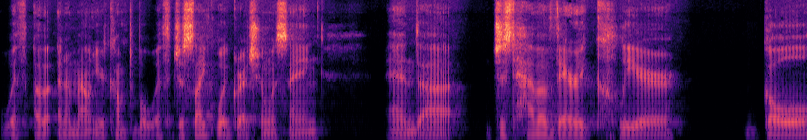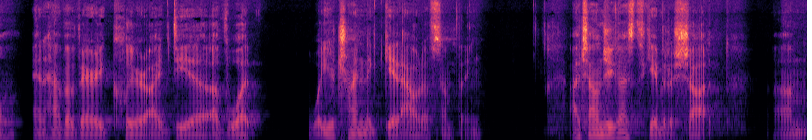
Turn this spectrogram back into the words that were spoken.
with a, an amount you're comfortable with just like what gretchen was saying. And uh, just have a very clear goal and have a very clear idea of what what you're trying to get out of something. I challenge you guys to give it a shot. Um,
